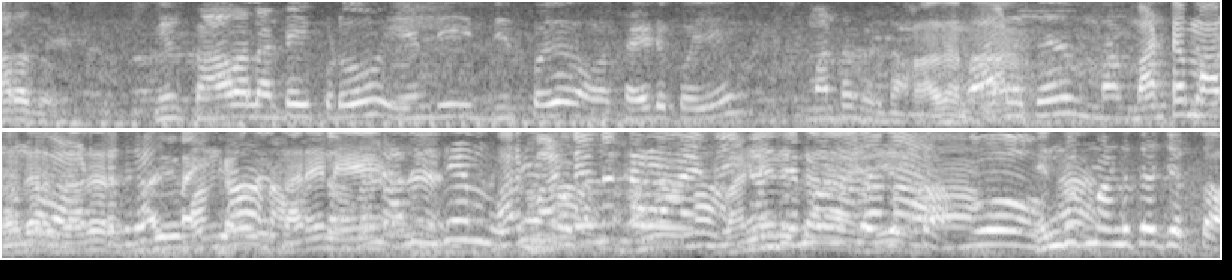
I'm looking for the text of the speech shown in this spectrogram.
ఆరదు. మేము కావాలంటే ఇప్పుడు ఏంది ఇది తీసుకొని సైడ్ పోయి మంట పెడతాం. మంట? సరేనే. ఎందుకు మండుతో చెప్తా?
